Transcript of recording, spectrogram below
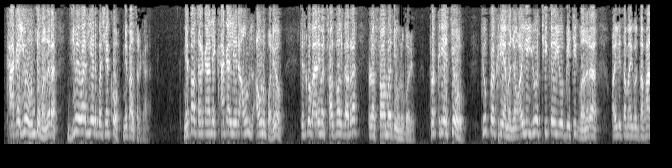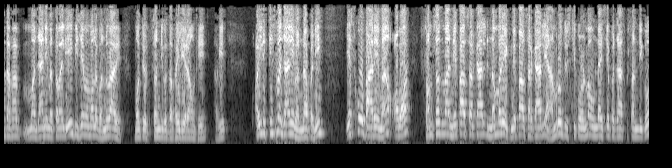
खाका यो हुन्छ भनेर जिम्मेवारी लिएर बसेको नेपाल सरकार। नेपाल सरकारले खाका लिएर आउनु आउनु पर्यो। त्यसको बारेमा छलफल गरेर एउटा सहमति हुनु पर्यो। प्रक्रिया त्यो हो। त्यो प्रक्रियामा जाउँ। अहिले यो ठिक र यो बेठिक भनेर अहिले तपाईँको दफा दफामा जानेमा तपाईँले यही विषयमा मलाई भन्नुभयो। म त्यो सन्धिको दफाई लिएर आउँथेँ अघि अहिले त्यसमा जाने भन्दा पनि यसको बारेमा अब संसदमा नेपाल सरकारले नम्बर एक नेपाल सरकारले हाम्रो दृष्टिकोणमा उन्नाइस सय पचासको सन्धिको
